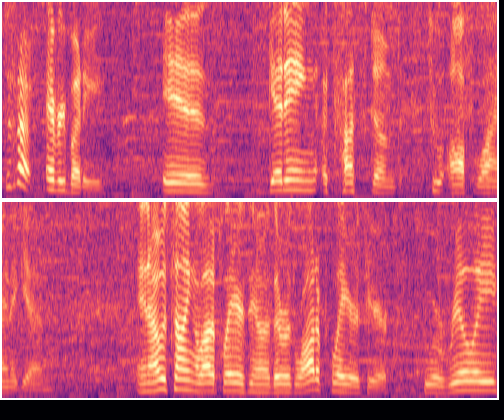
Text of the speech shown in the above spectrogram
just about everybody, is getting accustomed to offline again. And I was telling a lot of players, you know, there was a lot of players here who were really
